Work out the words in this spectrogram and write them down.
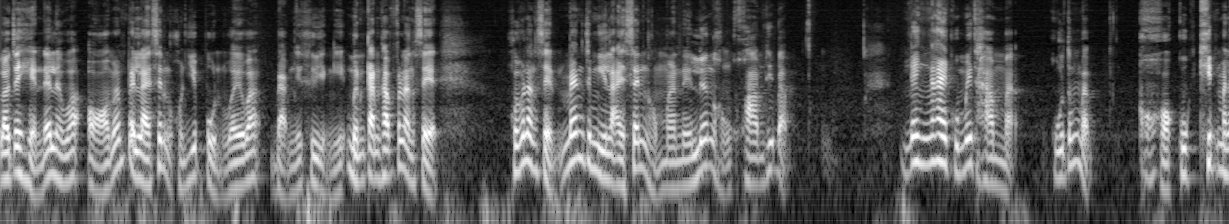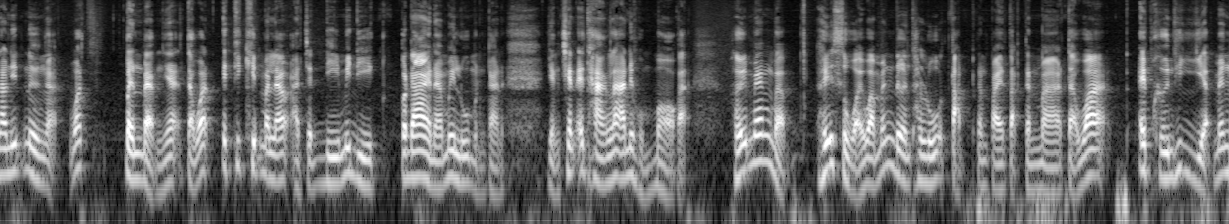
เราจะเห็นได้เลยว่าอ๋อมันเป็นลายเส้นของคนญี่ปุ่นเว้ยว่า แบบนี้คืออย่างนี้เหมือนกันครับฝรั่งเศส คนฝรั่งเศสแม่งจะมีลายเส้นของมันในเรื่องของความที่แบบง่ายๆกูไม่ทำอะกูต้องแบบขอกูคิดมาแล้วนิดนึงอะว่าเป็นแบบเนี้ยแต่ว่าไอ้ที่คิดมาแล้วอาจจะดีไม่ดีก็ได้นะ ไม่รู้เหมือนกัน อย่างเช่นไอ้ทางลาดที่ผมบอกอะ เฮ้ยแม่งแบบเฮ้ยสวยว่ะแม่งเดินทะลุตัดกันไปตัดกันมา แต่ว่าไอ้พื้นที่เหยียบแม่ง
